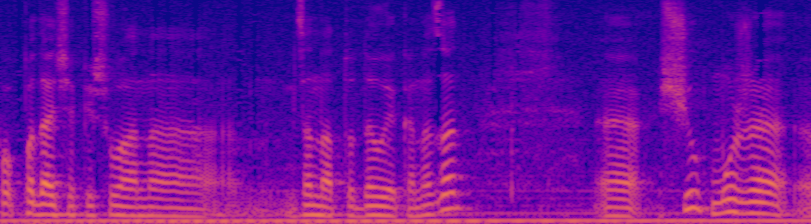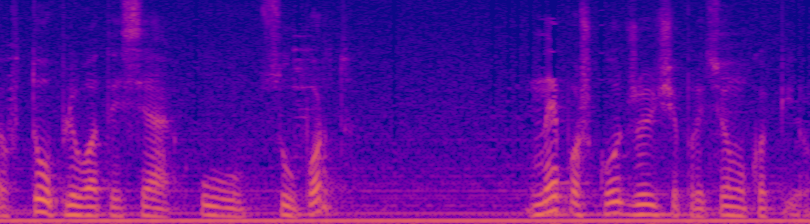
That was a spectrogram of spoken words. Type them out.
е, подача пішла на занадто далеко назад, е, щуп може втоплюватися у супорт, не пошкоджуючи при цьому копіру.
